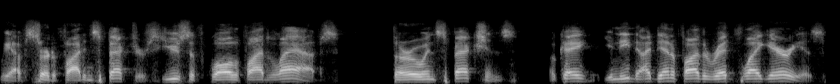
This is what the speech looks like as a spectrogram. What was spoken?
We have certified inspectors, use of qualified labs, thorough inspections. Okay, you need to identify the red flag areas,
